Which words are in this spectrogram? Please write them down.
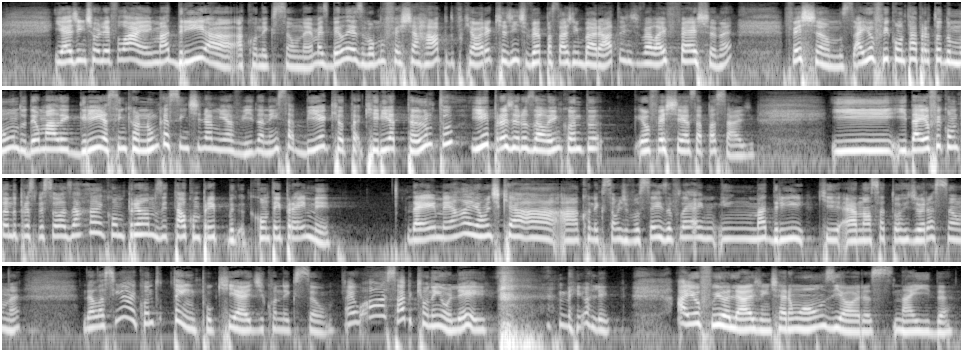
E a gente olhou e falou, ah, é em Madrid a, a conexão, né? Mas beleza, vamos fechar rápido, porque a hora que a gente vê a passagem barata, a gente vai lá e fecha, né? Fechamos. Aí eu fui contar para todo mundo, deu uma alegria assim que eu nunca senti na minha vida, nem sabia que eu queria tanto ir para Jerusalém quanto eu fechei essa passagem. E, e daí eu fui contando para as pessoas, ah, compramos e tal, comprei, contei para a Aimee. Daí a Aimee, ah, onde que é a, a conexão de vocês? Eu falei, ah, em, em Madrid, que é a nossa torre de oração, né? Dela assim, ah, quanto tempo que é de conexão? Aí eu, ah, sabe que eu nem olhei? nem olhei. Aí eu fui olhar, gente, eram 11 horas na ida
